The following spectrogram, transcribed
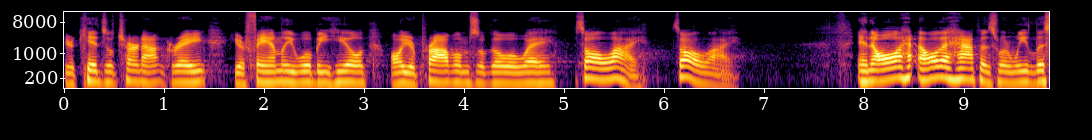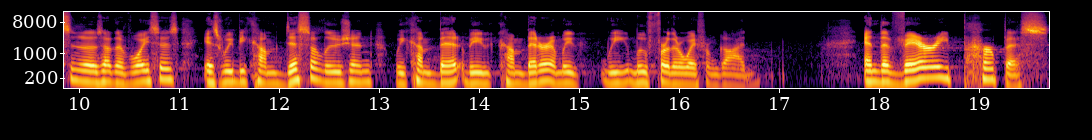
Your kids will turn out great. Your family will be healed. All your problems will go away. It's all a lie. It's all a lie. And all, all that happens when we listen to those other voices is we become disillusioned, we become, bit, we become bitter, and we, we move further away from God. And the very purpose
